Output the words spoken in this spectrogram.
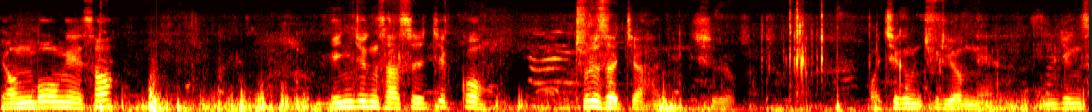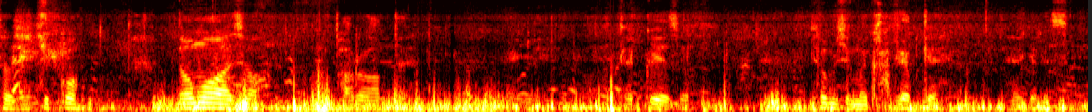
영봉에서 인증샷을 찍고 줄을 섰죠 한 10여부터 어, 지금 줄이 없네요. 인증샷을 찍고 넘어와서 바로 앞에 데크에서 점심을 가볍게 해결했습니다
